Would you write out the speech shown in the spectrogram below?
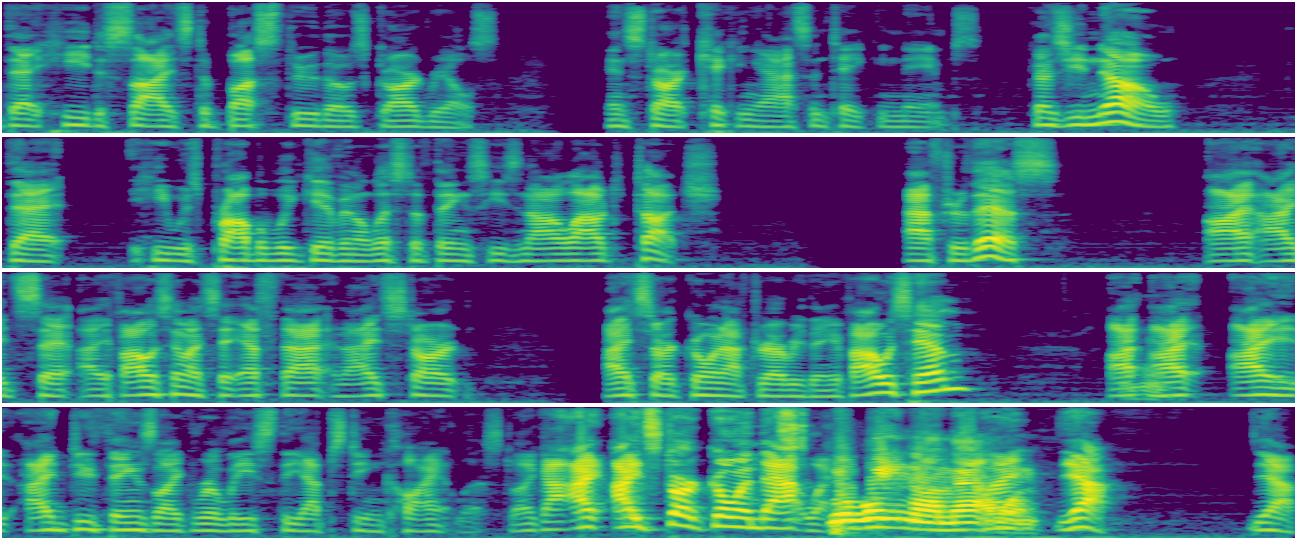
that he decides to bust through those guardrails and start kicking ass and taking names. Because you know that he was probably given a list of things he's not allowed to touch. After this, I, I'd say if I was him, I'd say f that, and I'd start I'd start going after everything. If I was him, I, I, I, I do things like release the Epstein client list. Like I, I start going that way. You're waiting on that one. Yeah, yeah.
